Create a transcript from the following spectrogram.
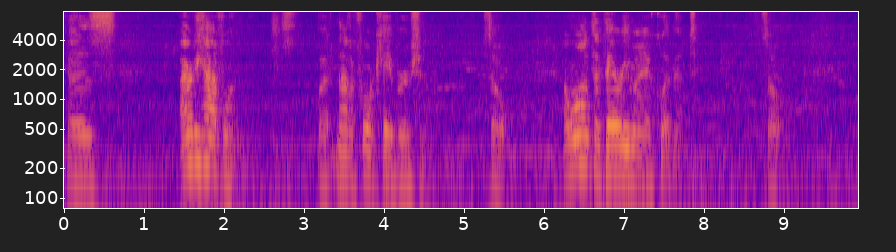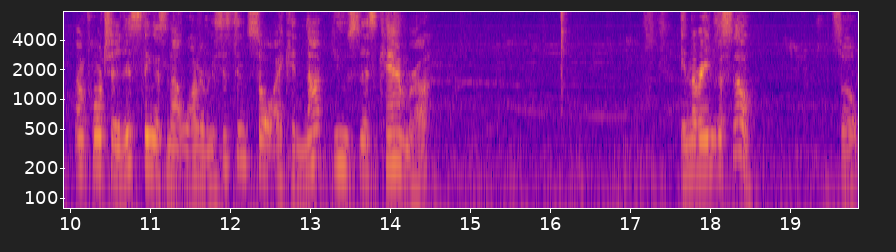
Because I already have one. But not a 4K version. So, I wanted to vary my equipment. So, unfortunately, this thing is not water resistant, so I cannot use this camera in the rain or the snow. So,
